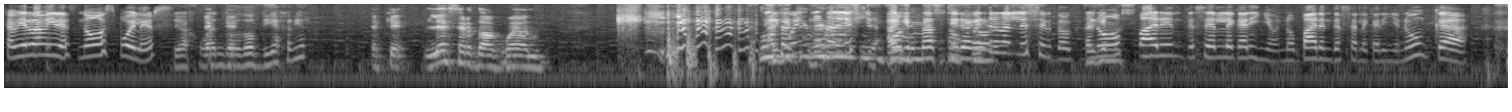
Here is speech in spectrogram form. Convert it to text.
Javier Ramírez, no spoilers. ¿Llevas jugando que- dos días, Javier? Es que Lesser Dog, weón. Puta, ¿Alguien- qué Encuentran al. Lesser- ¿Alguien más al Lesser Dog. ¿Alguien No más? paren de hacerle cariño. No paren de hacerle cariño. Nunca.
